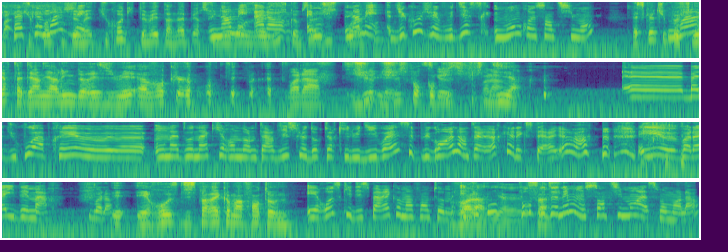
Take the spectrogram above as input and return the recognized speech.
Bah, Parce tu que crois moi, qu'ils te j'ai- mettent- tu crois qu'ils te mettent un aperçu Non de mais Rose alors, juste comme ça, juste pour non la fin mais du coup, je vais vous dire ce- mon ressentiment. Est-ce que tu peux Moi- finir ta dernière ligne de résumé avant que on débatte Voilà. Ju-. Juste pour qu'on que- puisse voilà. finir. Euh, bah du coup après euh, on a Donna qui rentre dans le Tardis, le docteur qui lui dit ouais c'est plus grand à l'intérieur qu'à l'extérieur hein. et euh, voilà il démarre. Voilà. Et, et Rose disparaît comme un fantôme. Et Rose qui disparaît comme un fantôme. Voilà, et du coup a pour ça. vous donner mon sentiment à ce moment-là,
